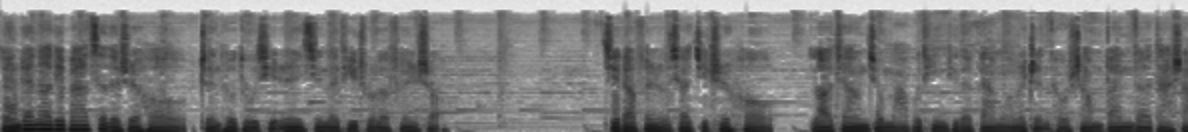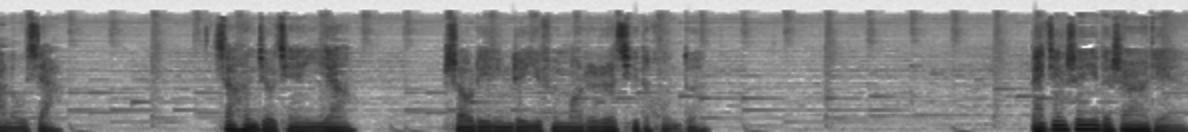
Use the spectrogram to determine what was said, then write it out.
冷战到第八次的时候，枕头赌气任性的提出了分手。接到分手消息之后，老姜就马不停蹄的赶往了枕头上班的大厦楼下，像很久前一样。手里拎着一份冒着热气的馄饨。北京深夜的十二点，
